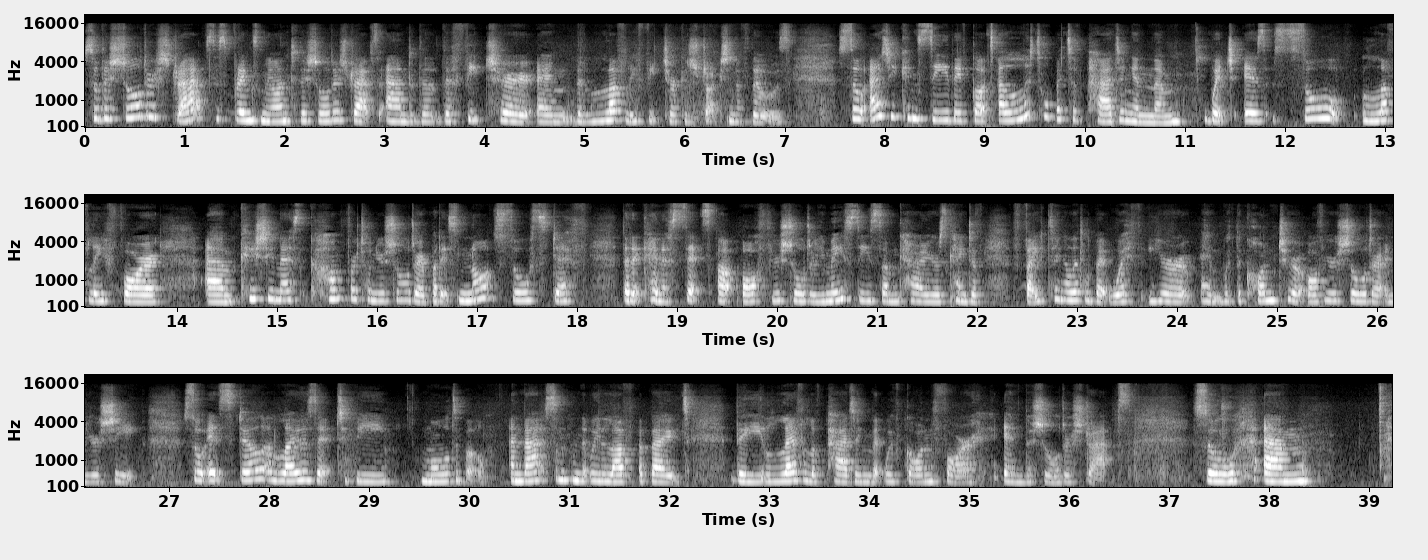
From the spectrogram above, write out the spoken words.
So the shoulder straps, this brings me on to the shoulder straps and the, the feature, um, the lovely feature construction of those. So as you can see, they've got a little bit of padding in them, which is so lovely for um, cushiness, comfort on your shoulder, but it's not so stiff that it kind of sits up off your shoulder. You may see some carriers kind of fighting a little bit with your um, with the contour of your shoulder and your shape. So it still allows it to be moldable and that's something that we love about the level of padding that we've gone for in the shoulder straps. So um,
